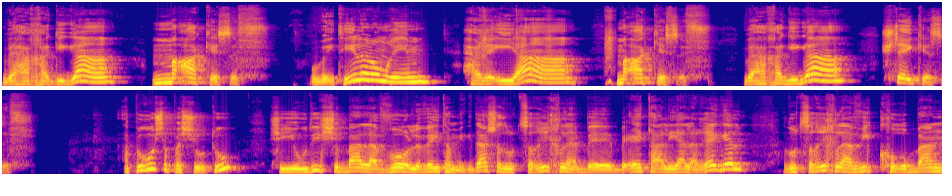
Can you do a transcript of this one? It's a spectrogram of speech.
והחגיגה מעה כסף ובית הלל אומרים הראייה מעה כסף והחגיגה שתי כסף. הפירוש הפשוט הוא שיהודי שבא לבוא לבית המקדש אז הוא צריך בעת העלייה לרגל אז הוא צריך להביא קורבן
